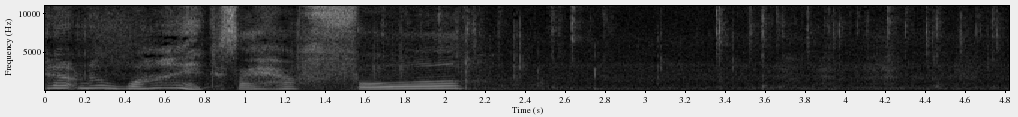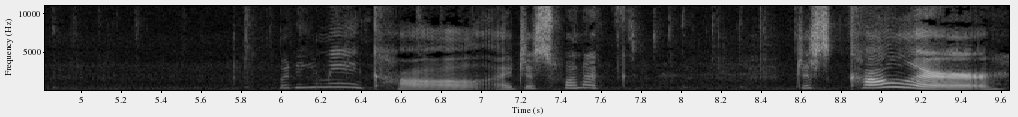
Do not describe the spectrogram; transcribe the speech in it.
I don't know why, because I have full. What do you mean call? I just want to. Just call her.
